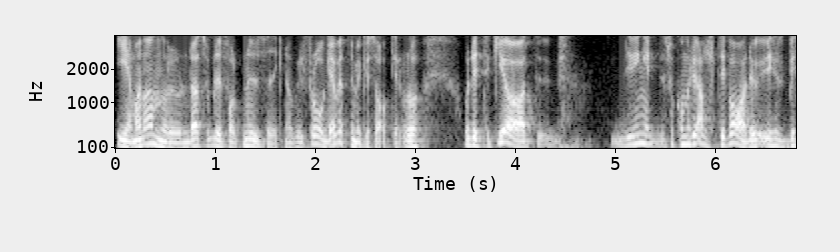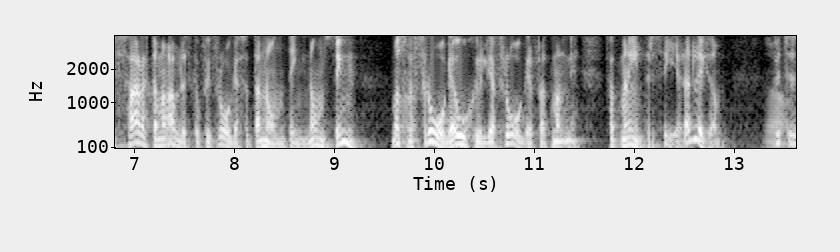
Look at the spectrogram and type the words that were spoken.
är man annorlunda så blir folk nyfikna och vill fråga väldigt mycket saker. Och, och det tycker jag att det är inget, så kommer det alltid vara. Det är helt bisarrt att man aldrig ska få ifrågasätta någonting någonsin. Man måste få fråga oskyldiga frågor för att man, för att man är intresserad liksom. Ja.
